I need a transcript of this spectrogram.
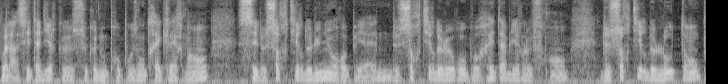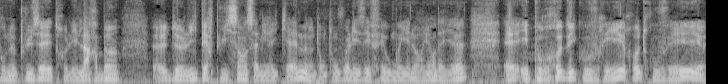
Voilà, c'est-à-dire que ce que nous proposons très clairement, c'est de sortir de l'Union européenne, de sortir de l'euro pour rétablir le franc, de sortir de l'OTAN pour ne plus être les larbins euh, de l'hyperpuissance américaine, dont on voit les effets au Moyen-Orient d'ailleurs, et pour redécouvrir, retrouver euh,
